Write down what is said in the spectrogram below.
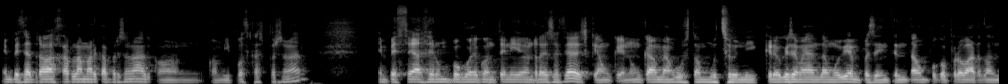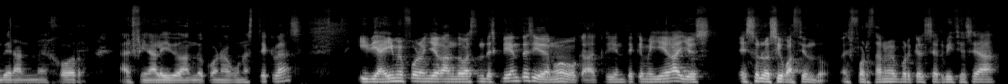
empecé a trabajar la marca personal con, con mi podcast personal empecé a hacer un poco de contenido en redes sociales, que aunque nunca me han gustado mucho ni creo que se me hayan dado muy bien, pues he intentado un poco probar dónde eran mejor. Al final he ido dando con algunas teclas. Y de ahí me fueron llegando bastantes clientes y de nuevo, cada cliente que me llega, yo eso lo sigo haciendo. Esforzarme porque el servicio sea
